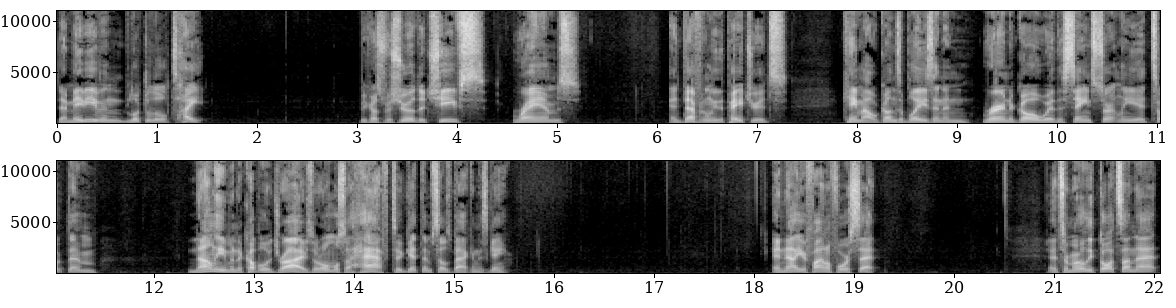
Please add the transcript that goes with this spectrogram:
that maybe even looked a little tight. Because for sure the Chiefs, Rams, and definitely the Patriots came out guns a blazing and raring to go. Where the Saints certainly it took them not only even a couple of drives, but almost a half to get themselves back in this game. And now your final four set. And some early thoughts on that.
